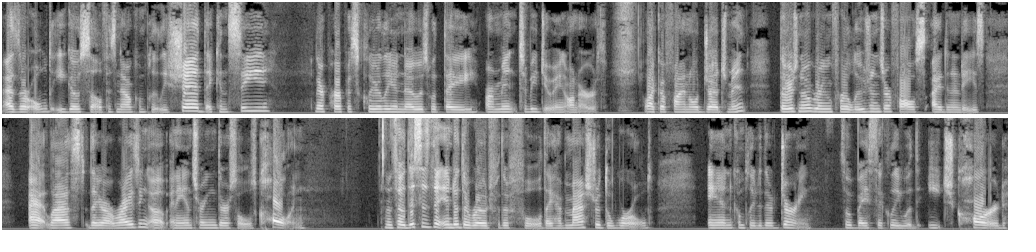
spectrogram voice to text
As their old ego self is now completely shed, they can see their purpose clearly and knows what they are meant to be doing on earth. Like a final judgment, there's no room for illusions or false identities. At last, they are rising up and answering their soul's calling. And so, this is the end of the road for the fool. They have mastered the world and completed their journey. So, basically, with each card,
